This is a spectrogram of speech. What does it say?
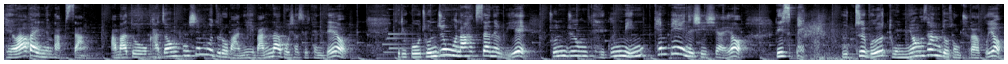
대화가 있는 밥상 아마도 가정 통신 무드로 많이 만나보셨을 텐데요. 그리고 존중 문화 확산을 위해 존중 대국민 캠페인을 실시하여 리스펙 유튜브 동영상도 송출하고요.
